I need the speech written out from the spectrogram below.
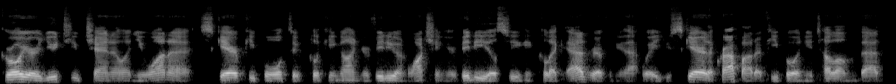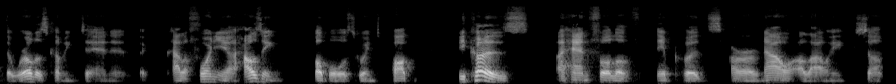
grow your YouTube channel and you want to scare people to clicking on your video and watching your video so you can collect ad revenue that way, you scare the crap out of people and you tell them that the world is coming to end and the California housing bubble is going to pop because a handful of neighborhoods are now allowing some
